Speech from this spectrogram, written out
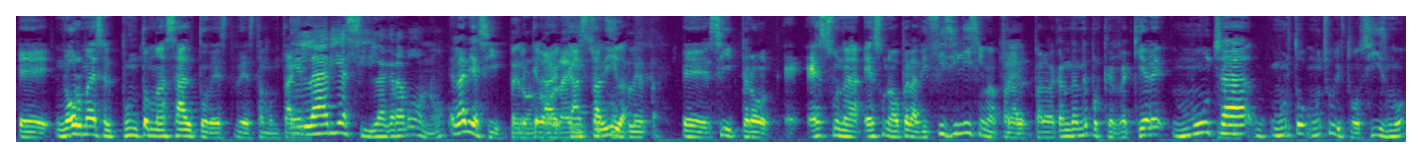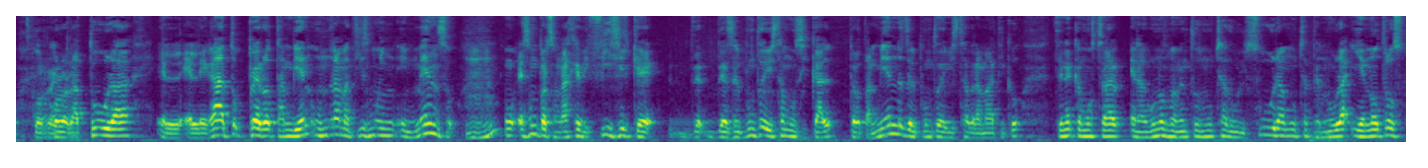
eh, Norma es el punto más alto de, de esta montaña. El área sí la grabó, ¿no? El área sí, Pero no la, la hizo completa. Eh, sí, pero eh, es una, es una ópera dificilísima para, Sí. para la cantante porque requiere mucha, mucho, mucho virtuosismo, Correcto. coloratura, el, el legato, pero también un dramatismo in- inmenso. Es un personaje difícil que, de- desde el punto de vista musical, pero también desde el punto de vista dramático, tiene que mostrar en algunos momentos mucha dulzura, mucha ternura y en otros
